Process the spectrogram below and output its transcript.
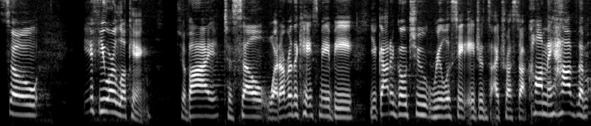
So if you are looking to buy, to sell, whatever the case may be, you got to go to realestateagentsitrust.com. They have them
